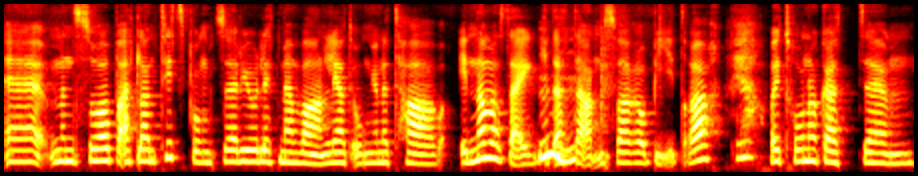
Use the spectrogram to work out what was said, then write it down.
Eh, men så på et eller annet tidspunkt så er det jo litt mer vanlig at ungene tar innover seg dette ansvaret og bidrar. Ja. Og jeg tror nok at, um,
